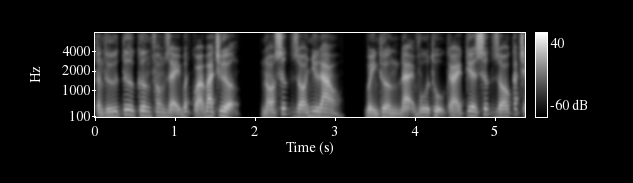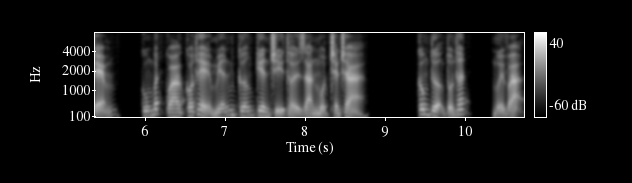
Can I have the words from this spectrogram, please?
Tầng thứ tư cương phong dày bất quá ba trượng, nó sức gió như đao, bình thường đại vu thụ cái kia sức gió cắt chém, cũng bất quá có thể miễn cưỡng kiên trì thời gian một chén trà. Công tượng tổn thất, 10 vạn.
